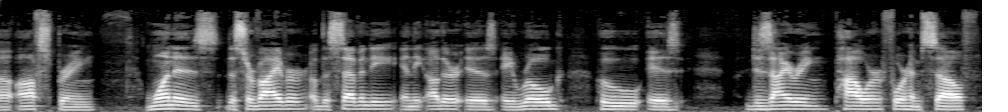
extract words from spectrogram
uh, offspring. One is the survivor of the 70, and the other is a rogue who is desiring power for himself.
